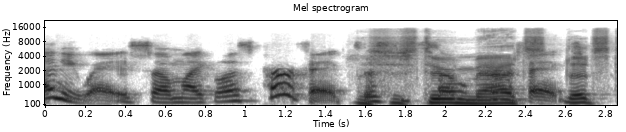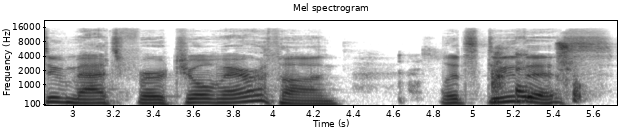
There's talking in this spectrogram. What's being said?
anyway. So I'm like, well, it's perfect. Let's this just do so Matt's, perfect. let's do Matt's virtual marathon. Let's do this.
